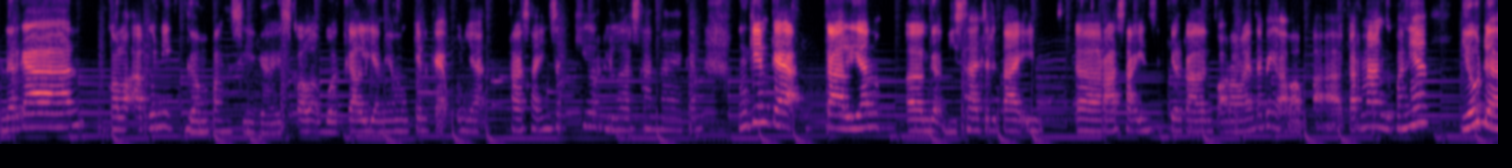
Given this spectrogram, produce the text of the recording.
Bener kan? Kalau aku nih gampang sih guys. Kalau buat kalian yang mungkin kayak punya rasa insecure di luar sana ya kan, mungkin kayak kalian eh, nggak uh, bisa ceritain uh, rasa insecure kalian ke orang lain, tapi nggak apa-apa. Karena anggapannya ya udah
